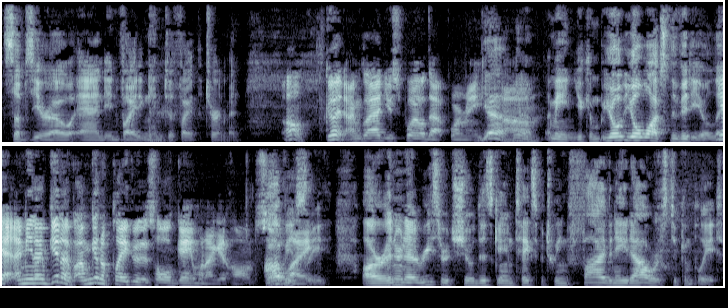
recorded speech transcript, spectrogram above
Sub Zero and inviting him to fight the tournament. oh, good. I'm glad you spoiled that for me. Yeah, Um, yeah. I mean, you can you'll you'll watch the video later. Yeah, I mean, I'm gonna I'm gonna play through this whole game when I get home. So Obviously, like, our internet research showed this game takes between five and eight hours to complete.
